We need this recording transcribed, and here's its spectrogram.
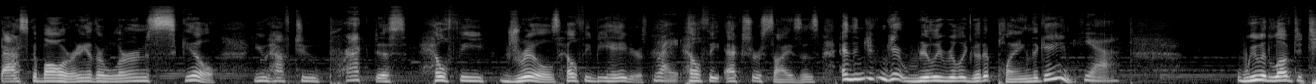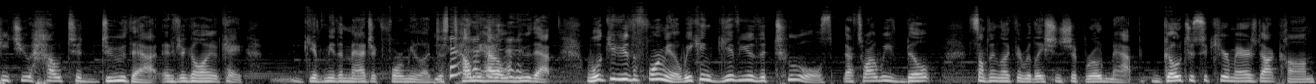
basketball or any other learned skill. You have to practice healthy drills, healthy behaviors, Right. healthy exercises, and then you can get really, really good at playing the game Yeah. We would love to teach you how to do that. And if you're going, okay, give me the magic formula, just tell me how to do that. We'll give you the formula. We can give you the tools. That's why we've built something like the relationship roadmap. Go to securemarriage.com,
